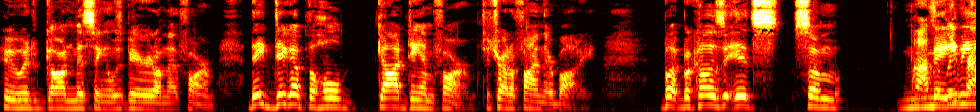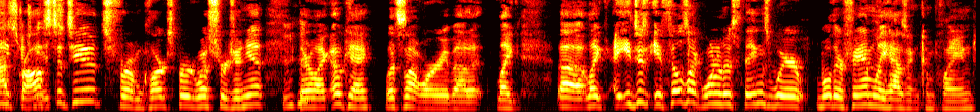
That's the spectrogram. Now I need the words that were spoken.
who had gone missing and was buried on that farm? They dig up the whole goddamn farm to try to find their body, but because it's some Possibly maybe prostitutes. prostitutes. from Clarksburg, West Virginia, Mm-hmm. they're like, okay, let's not worry about it. Like. Uh, like it just it feels like one of those things where well their family hasn't complained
